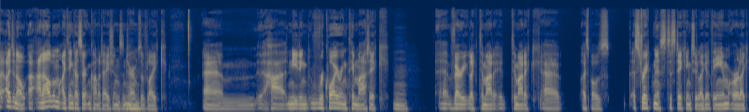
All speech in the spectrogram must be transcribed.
I, I don't know, an album I think has certain connotations in terms of like um ha, needing requiring thematic Mm. uh, very like thematic thematic uh i suppose a strictness to sticking to like a theme or like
